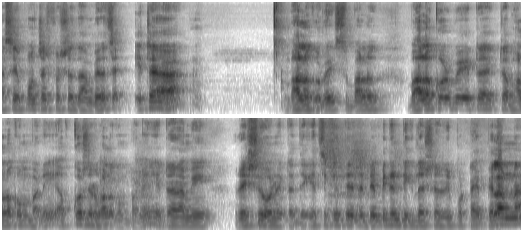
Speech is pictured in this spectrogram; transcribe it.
আজকে পঞ্চাশ পয়সা দাম বেড়েছে। এটা ভালো করবে ভালো ভালো করবে এটা একটা ভালো কোম্পানি অফকোর্স এটা ভালো কোম্পানি এটার আমি রেশিও অনেকটা দেখেছি, কিন্তু এটা ডেভিডেন্ট ডিক্লারেশন রিপোর্ট আমি পেলাম না।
